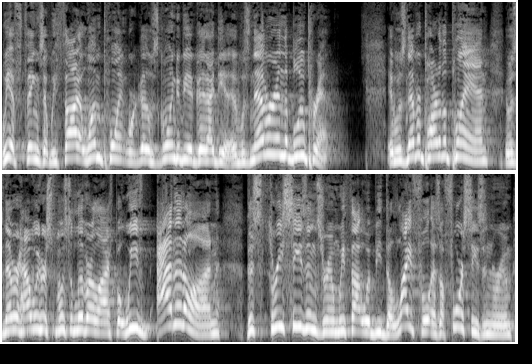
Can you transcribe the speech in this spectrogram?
We have things that we thought at one point were, was going to be a good idea. It was never in the blueprint. It was never part of the plan. It was never how we were supposed to live our life, but we've added on this three seasons room we thought would be delightful as a four season room,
